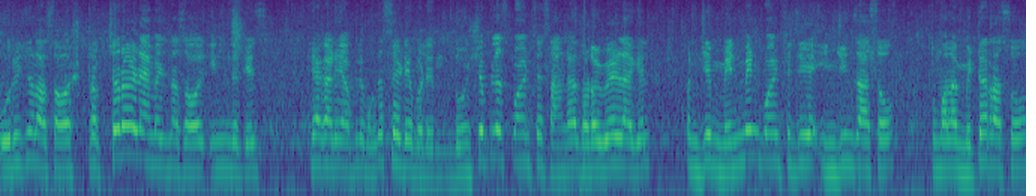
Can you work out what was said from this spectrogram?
ओरिजिनल असावं स्ट्रक्चरल डॅमेज नसावं इन द केस ह्या गाडी आपल्या फक्त सेटेबल आहे दोनशे प्लस पॉईंट्स हे सांगायला थोडा वेळ लागेल. पण जे मेन मेन पॉईंट्स जे इंजिनचा असो तुम्हाला मीटर असो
